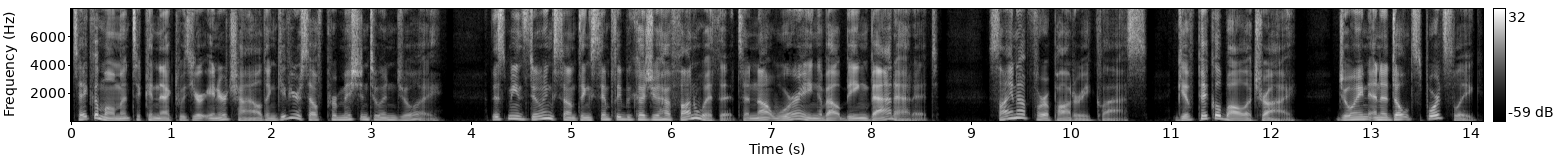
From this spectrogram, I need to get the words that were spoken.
Take a moment to connect with your inner child and give yourself permission to enjoy. This means doing something simply because you have fun with it and not worrying about being bad at it. Sign up for a pottery class. Give pickleball a try Join an adult sports league.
